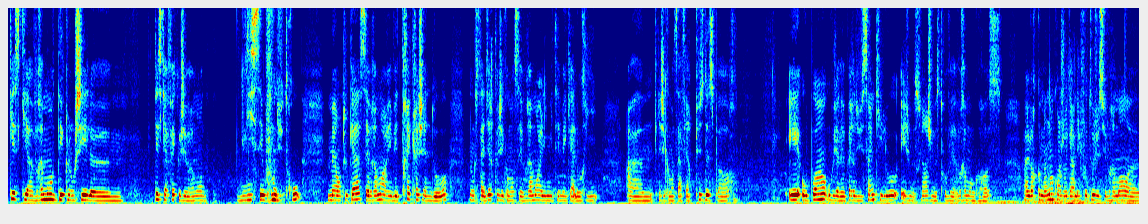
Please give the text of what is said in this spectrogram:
qu'est-ce qui a vraiment déclenché le, qu'est-ce qui a fait que j'ai vraiment glissé au fond du trou. Mais en tout cas, c'est vraiment arrivé très crescendo. Donc, c'est-à-dire que j'ai commencé vraiment à limiter mes calories. Euh, j'ai commencé à faire plus de sport. Et au point où j'avais perdu 5 kilos et je me souviens, je me trouvais vraiment grosse. Alors que maintenant, quand je regarde les photos, je suis vraiment. euh,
